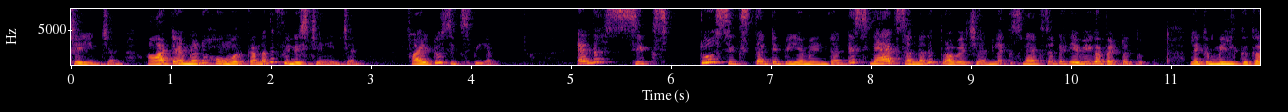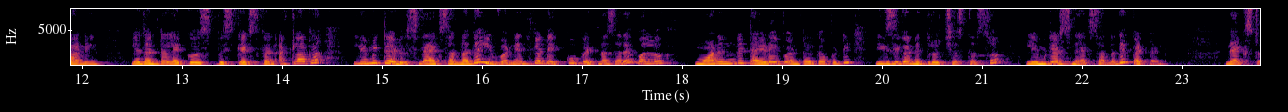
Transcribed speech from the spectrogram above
చేయించండి. ఆ టైంలోనే హోంవర్క్ అన్నది ఫినిష్ చేయించండి. Five to six PM and six to six thirty PM ఏంటంటే స్నాక్స్ అన్నది ప్రొవైడ్ చేయండి. లైక్ స్నాక్స్ అంటే హెవీగా పెట్టద్దు. లైక్ మిల్క్ కానీ లేదంటే లైక్ బిస్కెట్స్ కానీ అట్లాగా లిమిటెడ్ స్నాక్స్ అన్నదే ఇవ్వండి. ఎందుకంటే ఎక్కువ పెట్టినా సరే వాళ్ళు మార్నింగ్ నుండి టైర్డ్ అయిపోయి ఉంటారు కాబట్టి ఈజీగా నిద్ర వచ్చేస్తారు సో లిమిటెడ్ స్నాక్స్ అన్నది పెట్టండి. Next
